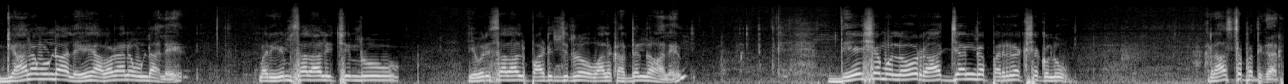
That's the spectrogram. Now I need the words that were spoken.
జ్ఞానం ఉండాలి అవగాహన ఉండాలి. మరి ఏం సలహాలు ఇచ్చిండ్రు? ఎవరి సలహాలు పాటించిండ్రో వాళ్ళకి అర్థం కావాలి. దేశంలో రాజ్యాంగ పరిరక్షకులు రాష్ట్రపతి గారు.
